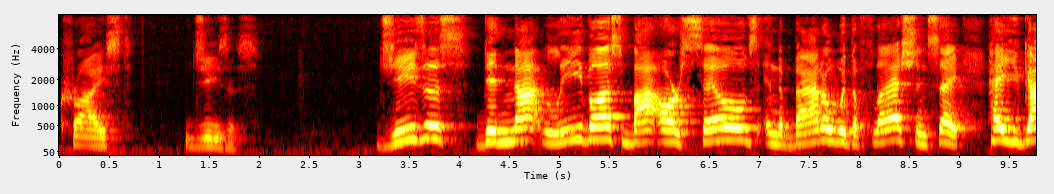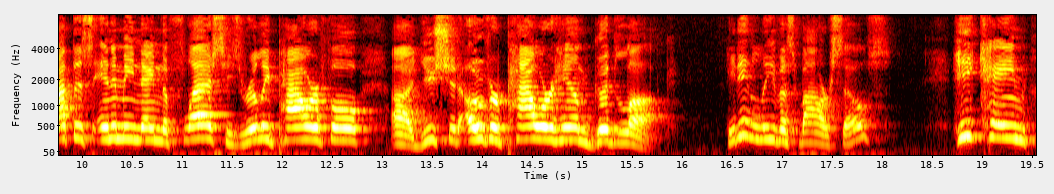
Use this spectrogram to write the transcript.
Christ Jesus. Jesus did not leave us by ourselves in the battle with the flesh and say, hey, you got this enemy named the flesh. He's really powerful. Uh, you should overpower him. Good luck. He didn't leave us by ourselves. He came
